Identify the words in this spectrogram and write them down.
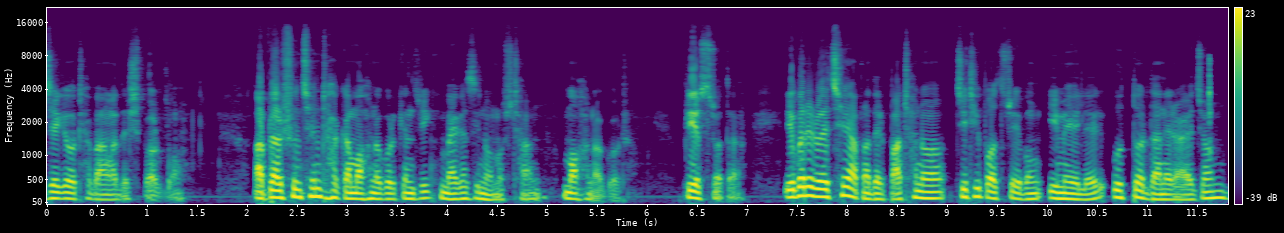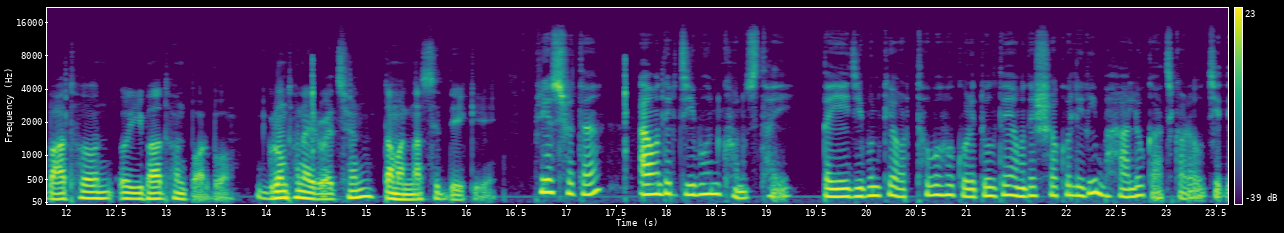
জেগে ওঠা বাংলাদেশ পর্ব। আপনারা শুনছেন ঢাকা মহানগর কেন্দ্রিক ম্যাগাজিন অনুষ্ঠান, মহানগর। প্রিয় শ্রোতা, এবারে রয়েছে আপনাদের পাঠানো চিঠিপত্র এবং ইমেইলের উত্তরদানের আয়োজন, বাঁধন ও ইবাধন পর্ব। গ্রন্থনায় রয়েছেন তামান্না সিদ্দিকী। প্রিয় শ্রোতা, আমাদের জীবন ক্ষণস্থায়ী, তাই এই জীবনকে অর্থবহ করে তুলতে আমাদের সকলেরই ভালো কাজ করা উচিত।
